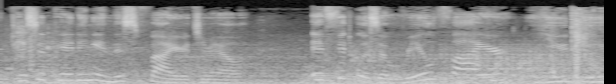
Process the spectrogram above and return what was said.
Participating in this fire drill. If it was a real fire, you'd be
